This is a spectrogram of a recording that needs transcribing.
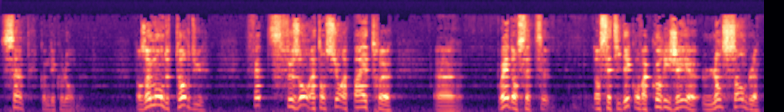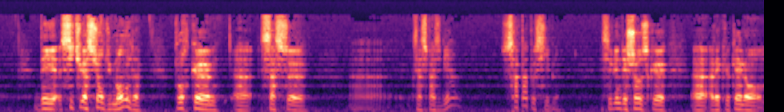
simples comme des colombes. Dans un monde tordu, faisons attention à ne pas être euh, ouais, dans, cette, dans cette idée qu'on va corriger euh, l'ensemble des situations du monde pour que euh, ça, se, ça se passe bien. Ce ne sera pas possible. C'est l'une des choses que, avec lesquelles on,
